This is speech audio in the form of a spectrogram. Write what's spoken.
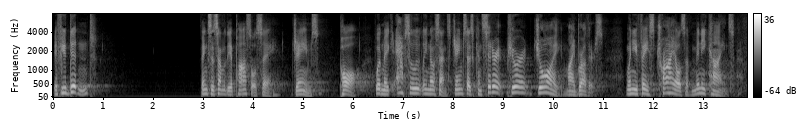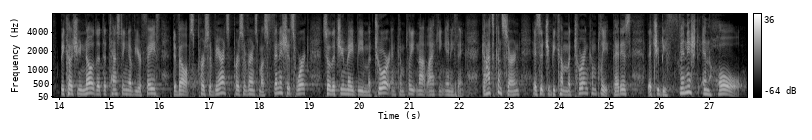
If you didn't, things that some of the apostles say, James, Paul, would make absolutely no sense. James says, Consider it pure joy, my brothers, when you face trials of many kinds, because you know that the testing of your faith develops perseverance. Perseverance must finish its work so that you may be mature and complete, not lacking anything. God's concern is that you become mature and complete, that is, that you be finished and whole.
